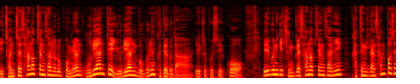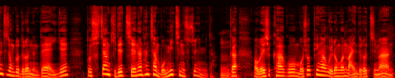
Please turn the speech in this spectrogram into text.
이 전체 산업 생산으로 보면 우리한테 유리한 부분은 그대로다 이렇게 볼 수 있고 1분기 중국의 산업 생산이 같은 기간 3% 정도 늘었는데 이게 또 시장 기대치에는 한참 못 미치는 수준입니다. 음. 그러니까 어, 외식하고 뭐 쇼핑하고 이런 건 많이 늘었지만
